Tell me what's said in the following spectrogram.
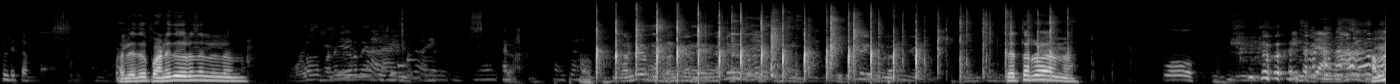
കൊടുത്തോ. അല്ല ഇത് പണി തീർന്നില്ലല്ലോ അമ്മ. എത്ര രൂപ അമ്മ? അമ്മ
